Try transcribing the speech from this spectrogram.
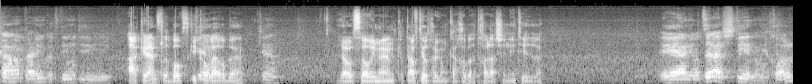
כמה פעמים כותבים אותי, אה, כן? סלבובסקי כן. קורא הרבה? כן. יואו, sorry man, כתבתי אותך גם ככה בהתחלה, שיניתי את זה. אה, אני רוצה להשתין, אני יכול?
